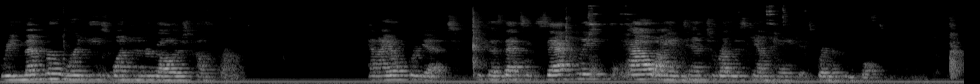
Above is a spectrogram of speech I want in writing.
remember where these one hundred dollars come from. And I don't forget, because that's exactly how I intend to run this campaign, it's for the people. Alright,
